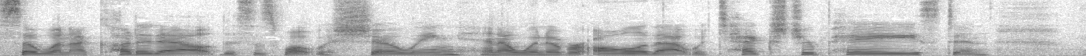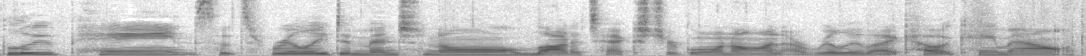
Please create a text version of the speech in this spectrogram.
so when I cut it out, this is what was showing. And I went over all of that with texture paste and blue paint. So it's really dimensional, a lot of texture going on. I really like how it came out.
